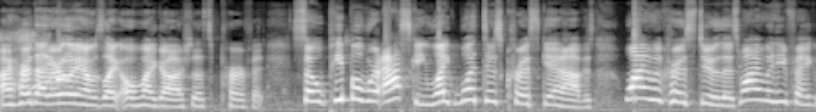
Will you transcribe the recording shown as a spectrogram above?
I heard that earlier and I was like, oh my gosh, that's perfect. So people were asking, like, what does Chris get out of this? Why would Chris do this? Why would he fake?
